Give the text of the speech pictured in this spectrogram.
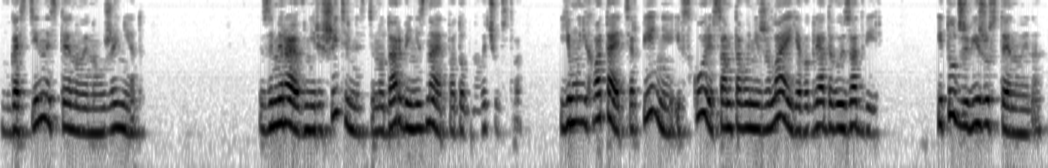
В гостиной Стэнуина уже нет. Замираю в нерешительности, но Дарби не знает подобного чувства. Ему не хватает терпения, и вскоре, сам того не желая, я выглядываю за дверь. И тут же вижу Стэнуина.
